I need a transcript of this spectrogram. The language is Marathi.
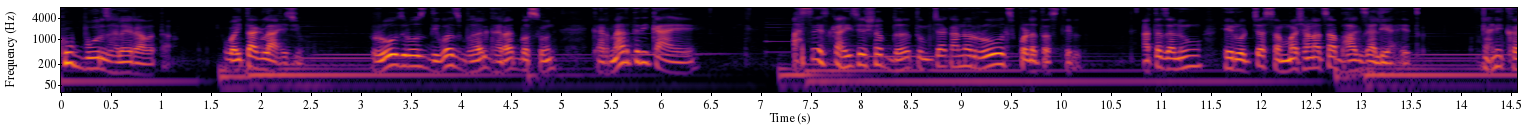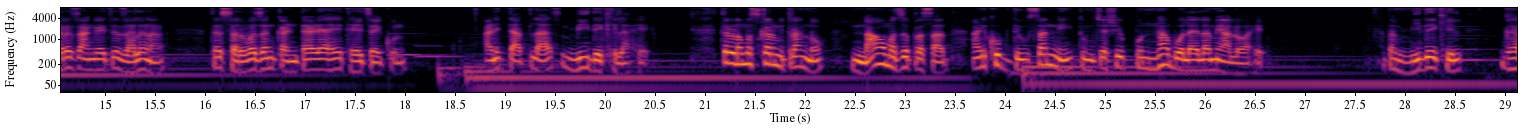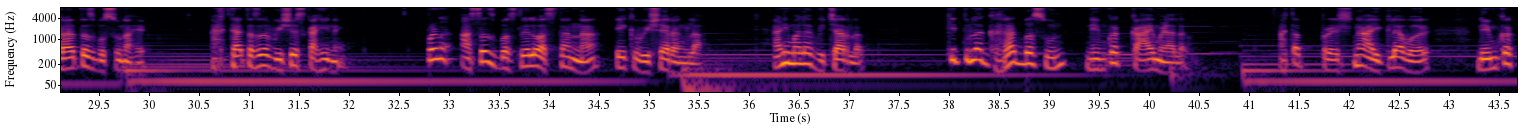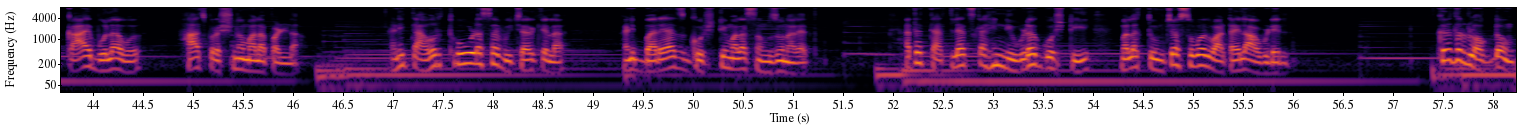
खूप बोर झालंय राव आता. वैतागला आहे जीव. रोज रोज दिवसभर घरात बसून करणार तरी काय? असेच काहीसे शब्द तुमच्या कानावर रोज पडत असतील. आता जणू हे रोजच्या संभाषणाचा भाग झाले आहेत. आणि खरं सांगायचं झालं ना तर सर्वजण कंटाळले आहेत हेच ऐकून. आणि त्यातलाच मी देखील आहे. तर नमस्कार मित्रांनो नाव माझं प्रसाद आणि खूप दिवसांनी तुमच्याशी पुन्हा बोलायला मी आलो आहे. आता मी देखील घरातच बसून आहे. आणि त्यात असं विशेष काही नाही. पण असंच बसलेलो असताना एक विषय रंगला. आणि मला विचारलं की तुला घरात बसून नेमकं काय मिळालं? आता प्रश्न ऐकल्यावर नेमकं काय बोलावं हाच प्रश्न मला पडला. आणि त्यावर थोडासा विचार केला आणि बऱ्याच गोष्टी मला समजून आल्यात. आता त्यातल्याच काही निवडक गोष्टी मला तुमच्यासोबत वाटायला आवडेल. खरं तर लॉकडाऊन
